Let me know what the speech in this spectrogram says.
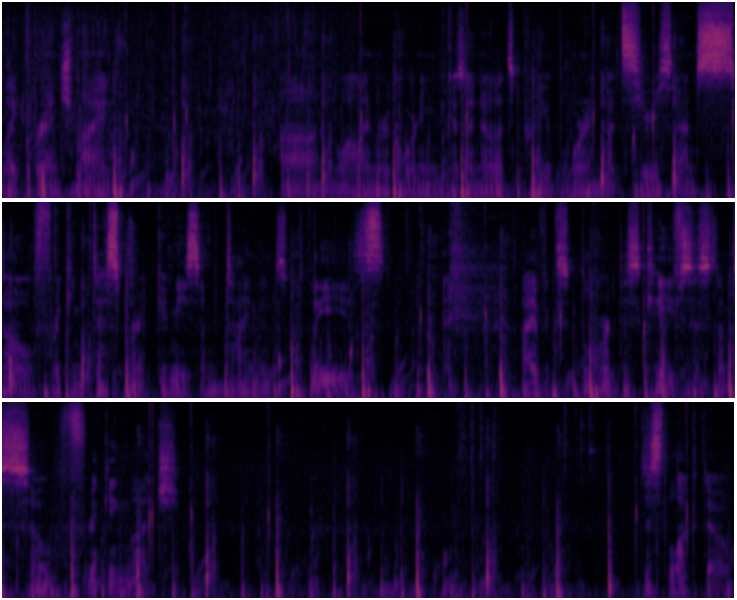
like branch mine um, while I'm recording because I know that's pretty boring, but seriously, I'm so freaking desperate. Give me some diamonds, please. I've explored this cave system so freaking much. Just luck though.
